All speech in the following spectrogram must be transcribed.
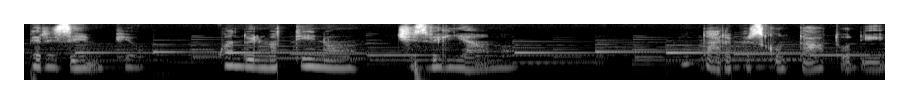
per esempio, quando il mattino ci svegliamo, non dare per scontato di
